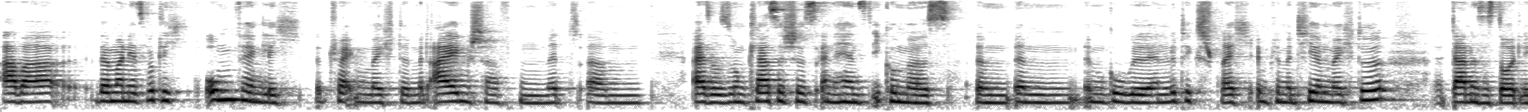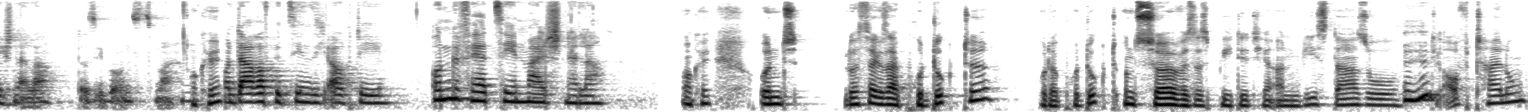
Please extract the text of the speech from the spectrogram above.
aber wenn man jetzt wirklich umfänglich tracken möchte mit Eigenschaften, mit ähm, also so ein klassisches Enhanced E-Commerce im, im, im, Google Analytics-Sprech implementieren möchte, dann ist es deutlich schneller, das über uns zu machen. Okay. Und darauf beziehen sich auch die ungefähr zehnmal schneller. Okay. Und du hast ja gesagt, Produkte oder Produkt und Services bietet ihr an. Wie ist da so mhm. die Aufteilung?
